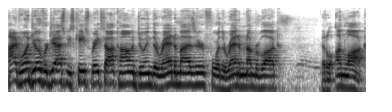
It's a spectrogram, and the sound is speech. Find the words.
Hi everyone, Joe for jaspyscasebreaks.com doing the randomizer for the random number block that'll unlock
